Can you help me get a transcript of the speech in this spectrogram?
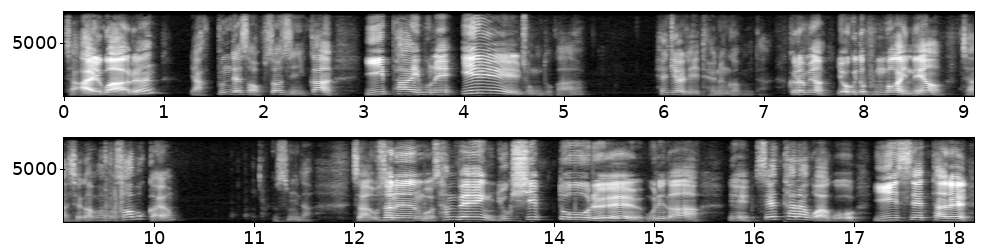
자, r과 r은 약분돼서 없어지니까 2파이분의 1 정도가 해결이 되는 겁니다. 그러면 여기도 분모가 있네요. 자, 제가 한번 써볼까요? 좋습니다. 자, 우선은 뭐 360도를 우리가 예, 세타라고 하고 이 세타를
